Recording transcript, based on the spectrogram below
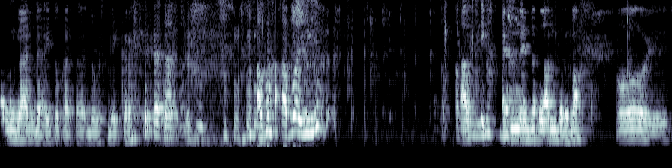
orang Belanda itu kata Doos Dekker waduh. Apa apa ininya? Apa en Nederlander was Oh iya.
